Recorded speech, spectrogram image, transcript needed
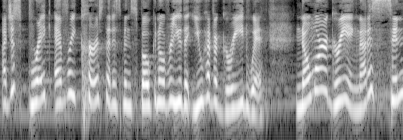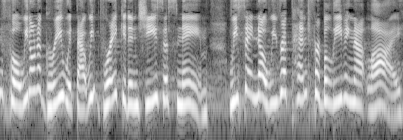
I just break every curse that has been spoken over you that you have agreed with. No more agreeing. That is sinful. We don't agree with that. We break it in Jesus' name. We say no. We repent for believing that lie.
